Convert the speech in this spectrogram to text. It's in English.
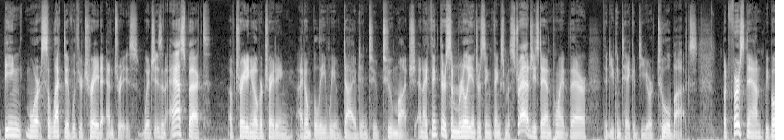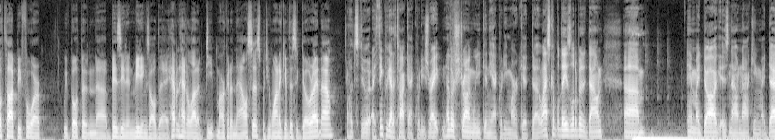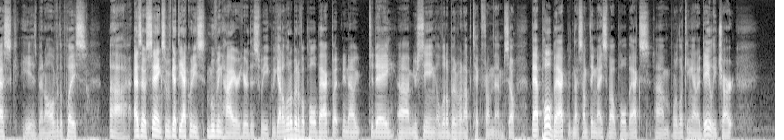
being more selective with your trade entries, which is an aspect of trading and overtrading, I don't believe we have dived into too much. And I think there's some really interesting things from a strategy standpoint there that you can take into your toolbox. But first, Dan, we both talked before. We've both been uh, busy and in meetings all day. Haven't had a lot of deep market analysis, but you want to give this a go right now? Let's do it. I think we got to talk equities, right? Another strong week in the equity market. Uh, last couple days, a little bit of down. Um, and my dog is now knocking my desk. He has been all over the place uh, as I was saying, so we've got the equities moving higher here this week. We got a little bit of a pullback, but you know today um, you're seeing a little bit of an uptick from them. So that pullback, something nice about pullbacks, um, we're looking at a daily chart,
